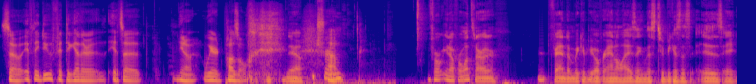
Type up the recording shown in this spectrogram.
So if they do fit together, it's a you know weird puzzle. Yeah. True. Um, For you know, for once in our fandom, we could be overanalyzing this too because this is a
